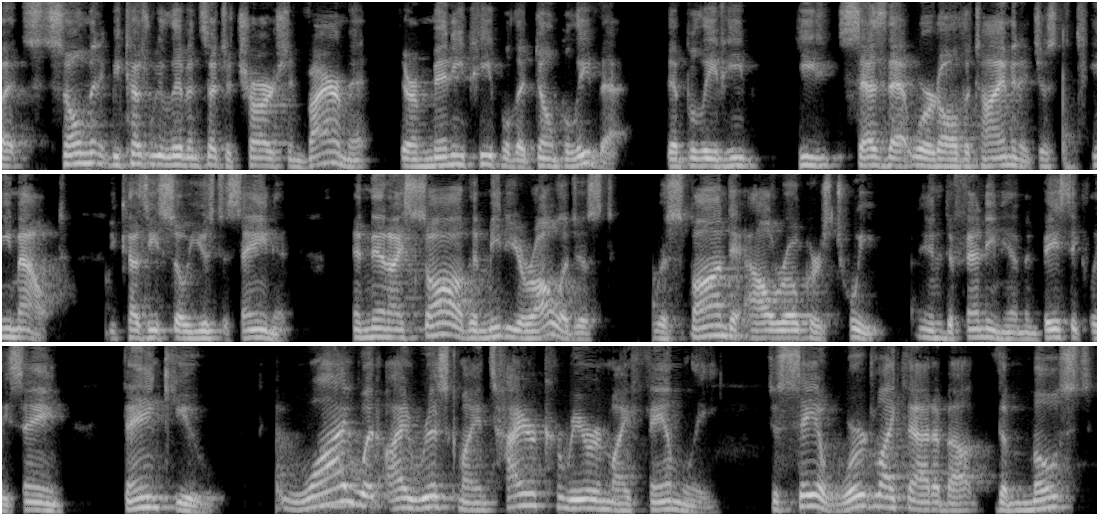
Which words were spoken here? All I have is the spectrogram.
But so many, because we live in such a charged environment, there are many people that don't believe that, that believe he, he says that word all the time and it just came out because he's so used to saying it. And then I saw the meteorologist respond to Al Roker's tweet in defending him and basically saying, Thank you. Why would I risk my entire career and my family to say a word like that about the most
